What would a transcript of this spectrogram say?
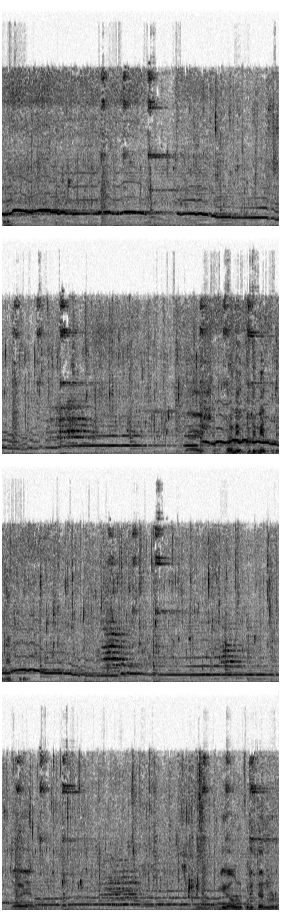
ಕುಡಿ. ಜೈ ಶ್ರೀರಾಮ್. ನೀರು ಕುಡಿ ನೀರು ಕುಡಿ ನೀರು ಕುಡಿ. ಈಗ ಅವನು ಕುಡಿತಾನೆ ನೋಡು.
